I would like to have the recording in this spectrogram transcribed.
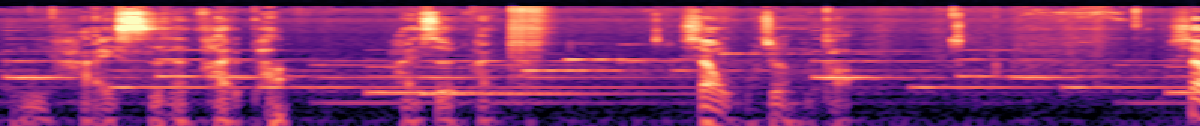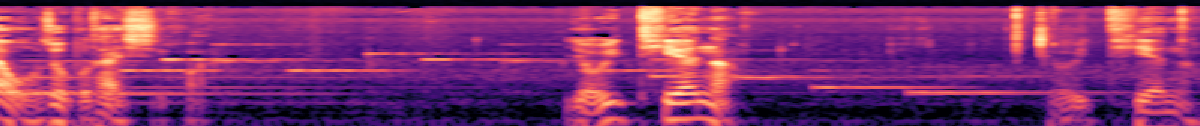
你还是很害怕，还是很害怕。像我就很怕，像我就不太喜欢。有一天呢，有一天呢，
